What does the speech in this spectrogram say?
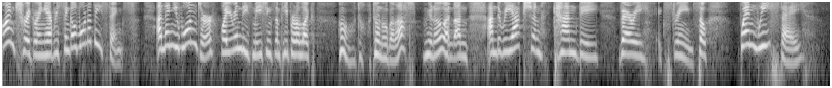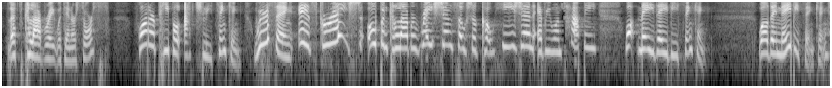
I'm triggering every single one of these things. And then you wonder why you're in these meetings and people are like, oh, I don't know about that, you know, and, and, and the reaction can be very extreme. So when we say, let's collaborate with InnerSource, what are people actually thinking? We're saying, it's great, open collaboration, social cohesion, everyone's happy. What may they be thinking? Well, they may be thinking,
